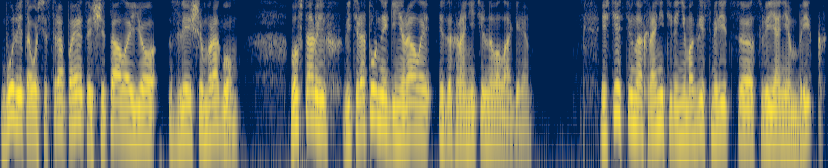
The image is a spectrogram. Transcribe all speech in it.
Более того, сестра поэта считала ее злейшим врагом. Во-вторых, литературные генералы из охранительного лагеря. Естественно, охранители не могли смириться с влиянием Брик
